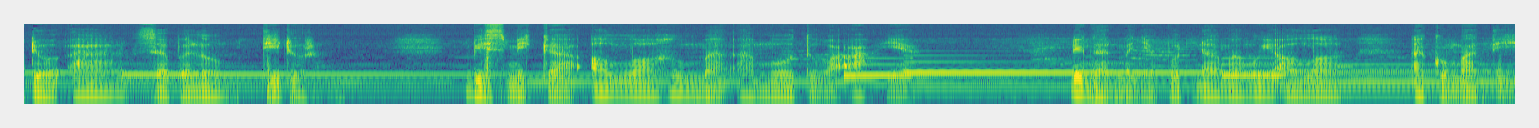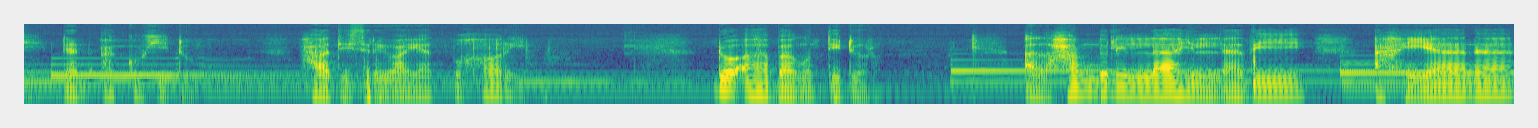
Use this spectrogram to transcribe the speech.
Doa sebelum tidur. Bismika Allahumma amutu wa ahya. Dengan menyebut namamu ya Allah Aku mati dan aku hidup. Hadis riwayat Bukhari. Doa bangun tidur. Alhamdulillahilladzi ahyana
